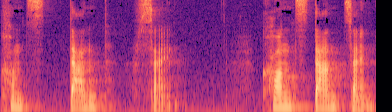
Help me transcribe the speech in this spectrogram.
konstant sein. Konstant sein.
